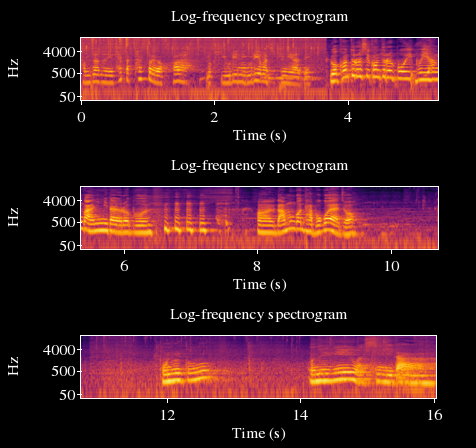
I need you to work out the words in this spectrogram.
감자전이 살짝 탔어요. 아, 역시 요리는 요리에만 집중해야 돼. 이거 컨트롤 C, 컨트롤 V, 한 거 아닙니다, 여러분. 어, 남은 건 다 먹어야죠. 오늘도 은행에 왔습니다.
